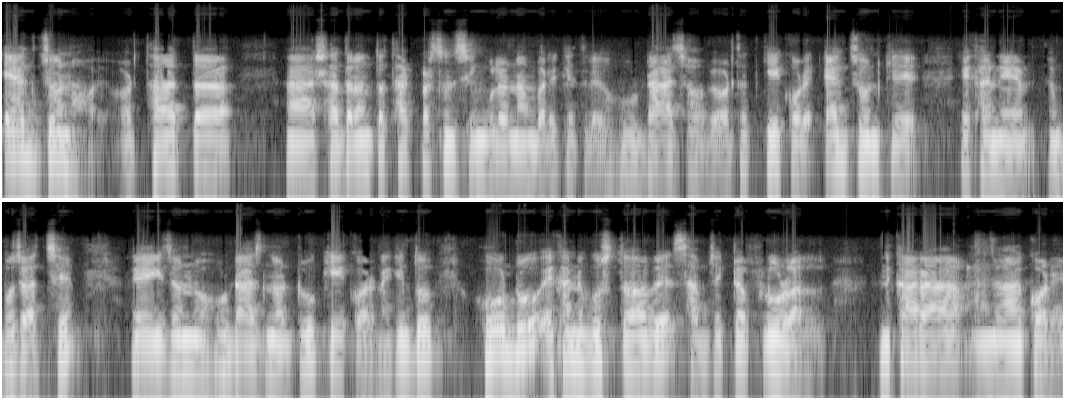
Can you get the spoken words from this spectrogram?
একজন হয়, অর্থাৎ সাধারণত থার্ড পার্সন সিঙ্গুলার নাম্বারের ক্ষেত্রে হু ডাজ হবে। অর্থাৎ কে করে, একজনকে এখানে বোঝাচ্ছে। এই জন্য হু ডাজ নট ডু কে করে না। কিন্তু হু ডু এখানে বুঝতে হবে সাবজেক্টটা ফ্লোরাল কারা করে?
